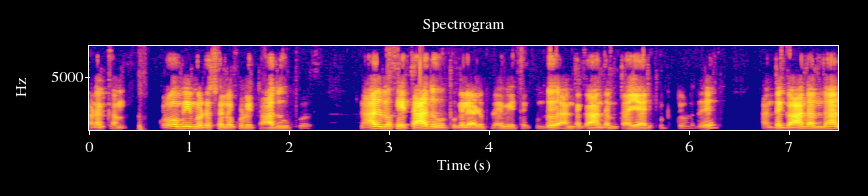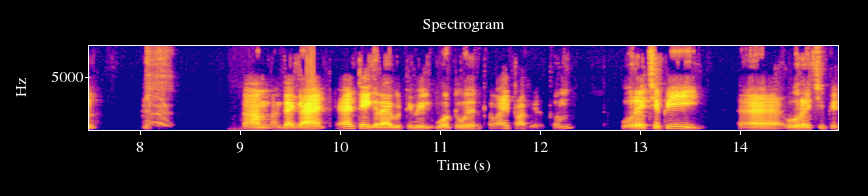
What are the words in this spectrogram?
வணக்கம். குரோமியம் என்று சொல்லக்கூடிய தாது உப்பு. நால் வகை தாது உப்புகளை அடிப்படையாக வைத்துக்கொண்டு அந்த காந்தம் தயாரிக்கப்பட்டுள்ளது. அந்த காந்தம்தான் நாம் அந்த ஆன்டி கிராவிட்டி வீல் ஓட்டுவதற்கு வாய்ப்பாக இருக்கும். ஒரு ஹெச்பி ஒரு ஹெச்பி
